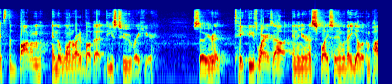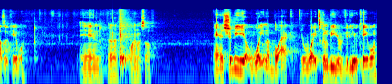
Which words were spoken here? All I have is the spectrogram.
It's the bottom and the one right above that. These two right here. So you're gonna take these wires out and then you're gonna splice it in with that yellow composite cable. And uh, line myself. And it should be a white and a black. Your white's going to be your video cable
